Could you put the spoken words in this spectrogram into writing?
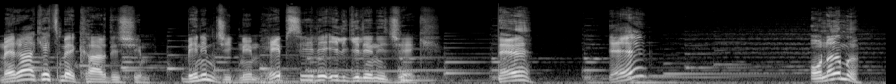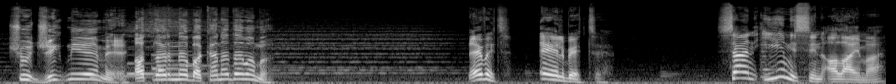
Merak etme kardeşim. Benim cigmim hepsiyle ilgilenecek. Ne? De? Ona mı? Şu Jigme'ye mi? Atlarına bakan adama mı? Evet, elbette. Sen iyi misin Alayma?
